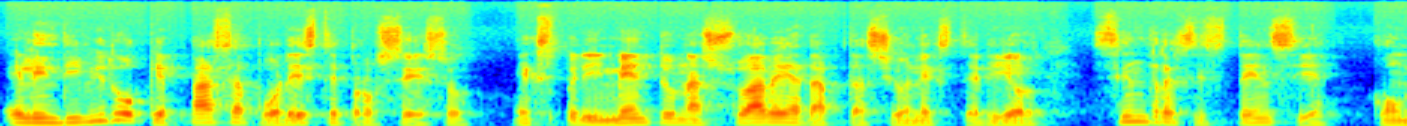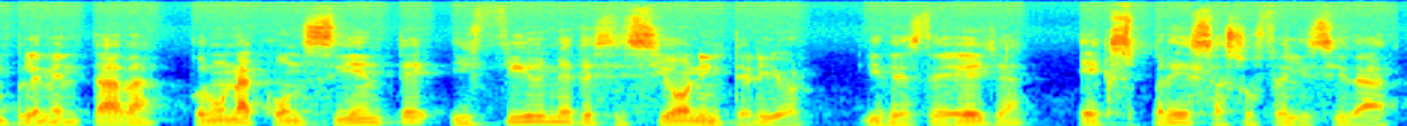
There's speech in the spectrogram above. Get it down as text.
El individuo que pasa por este proceso experimenta una suave adaptación exterior sin resistencia complementada con una consciente y firme decisión interior, y desde ella expresa su felicidad.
